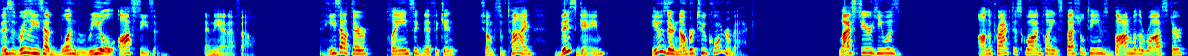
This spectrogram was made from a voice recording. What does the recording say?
And this is really he's had one real offseason in the NFL. And he's out there playing significant chunks of time. This game he was their number two cornerback. Last year, he was on the practice squad playing special teams, bottom of the roster,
